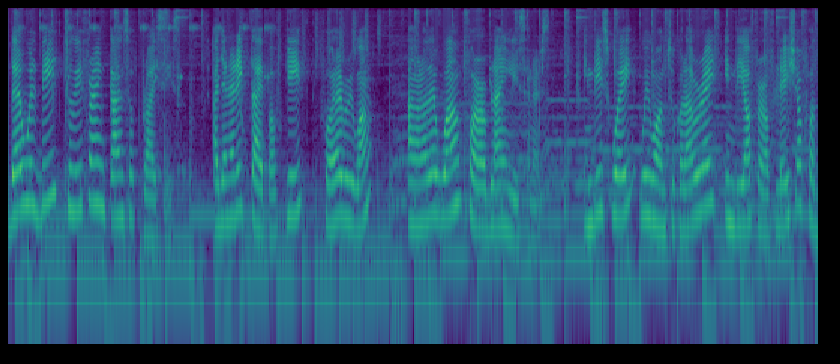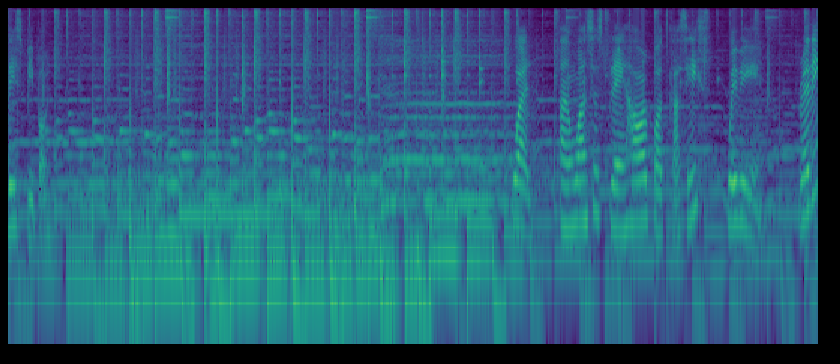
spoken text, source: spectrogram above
There will be two different kinds of prizes a generic type of gift for everyone, and another one for our blind listeners. In this way, we want to collaborate in the offer of leisure for these people. Well, and once explain how our podcast is, we begin. Ready?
